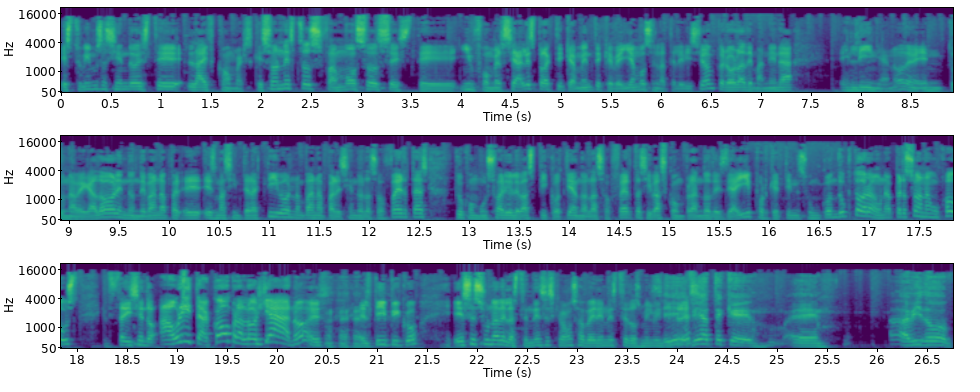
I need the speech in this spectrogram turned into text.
estuvimos haciendo este live commerce, que son estos famosos este, infomerciales prácticamente que veíamos en la televisión, pero ahora de manera en línea, ¿no? De- en tu navegador, en donde van a, es más interactivo, van apareciendo las ofertas, tú como usuario le vas picoteando las ofertas y vas comprando desde ahí porque tienes un conductor, a una persona, un host, que te está diciendo, ahorita, cómpralos ya, ¿no? Es el típico. Esa es una de las tendencias que vamos a ver en este Sí, 2023. fíjate que eh, ha habido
